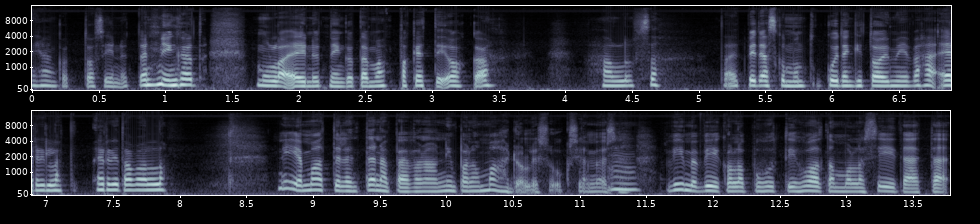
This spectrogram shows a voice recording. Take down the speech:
ihanko tosi nyt, niin kuin, että mulla ei nyt niin kuin tämä paketti olekaan hallussa. Tai että pitäisikö mun kuitenkin toimia vähän erillä, eri tavalla. Niin ja mä ajattelen, että tänä päivänä on niin paljon mahdollisuuksia myös. Mm. Viime viikolla puhuttiin huoltamolla siitä, että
